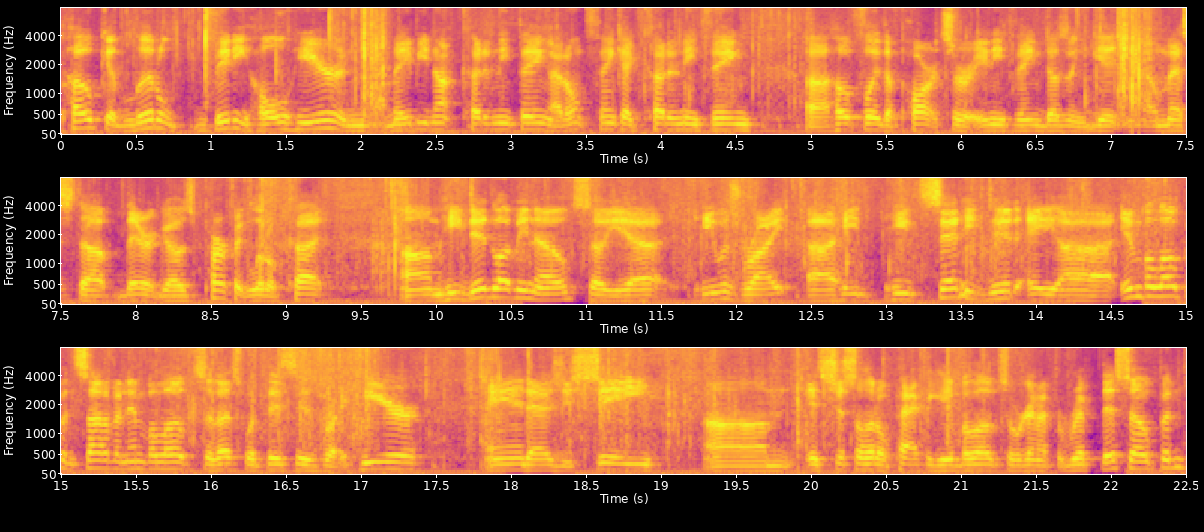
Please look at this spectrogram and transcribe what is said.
poke a little bitty hole here and maybe not cut anything. I don't think I cut anything. Uh, hopefully the parts or anything doesn't get you know messed up. There it goes. Perfect little cut. Um, he did let me know, so yeah, he was right. Uh, he, he said he did a uh, envelope inside of an envelope, so that's what this is right here. And as you see, um, it's just a little packaging envelope, so we're going to have to rip this open.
